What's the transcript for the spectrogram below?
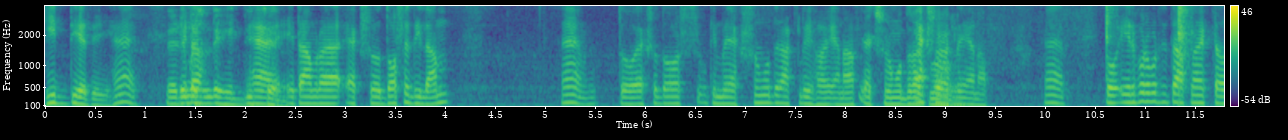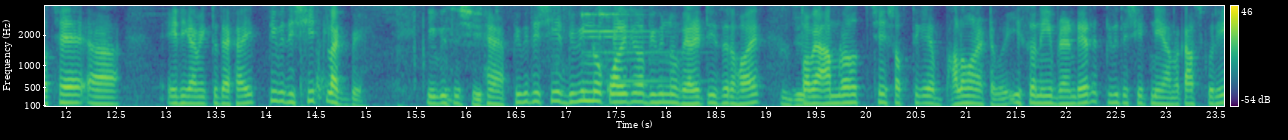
হিট দিয়ে দিই হ্যাঁ? হ্যাঁ এটা আমরা একশো দশে দিলাম। হ্যাঁ তো একশো দশ কিংবা একশোর মধ্যে রাখলেই হয় এনাফ একশোর মধ্যে একশো রাখলে রাখলেই এনাফ হ্যাঁ তো এর পরবর্তীতে আপনার একটা হচ্ছে এদিকে আমি একটু দেখাই। পিভিসি শীত লাগবে। পিভিসি শীট হ্যাঁ পিভিসি শিট বিভিন্ন কোয়ালিটির বা বিভিন্ন ভ্যারাইটিসের হয়। তবে আমরা হচ্ছে সব থেকে ভালো মানের একটা করি ইসনি ব্র্যান্ডের পিভিসি শিট নিয়ে আমরা কাজ করি।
